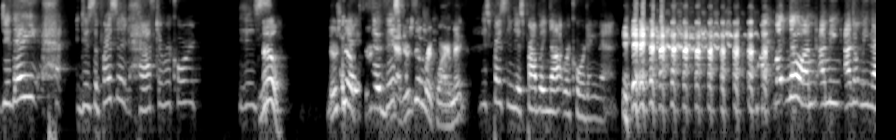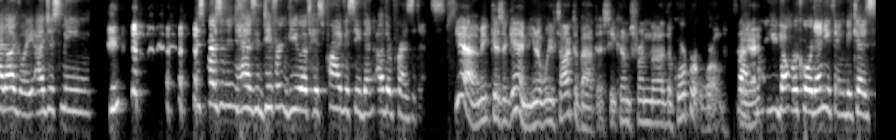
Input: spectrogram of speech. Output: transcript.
Do they? Does the president have to record his? no, there's no Okay, so this yeah, there's no requirement. This president is probably not recording then. But no, I'm, I mean, I don't mean that ugly. I just mean this president has a different view of his privacy than other presidents. yeah, I mean, because again, you know, we've talked about this. He comes from uh, the corporate world. Right. Okay? You don't record anything because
